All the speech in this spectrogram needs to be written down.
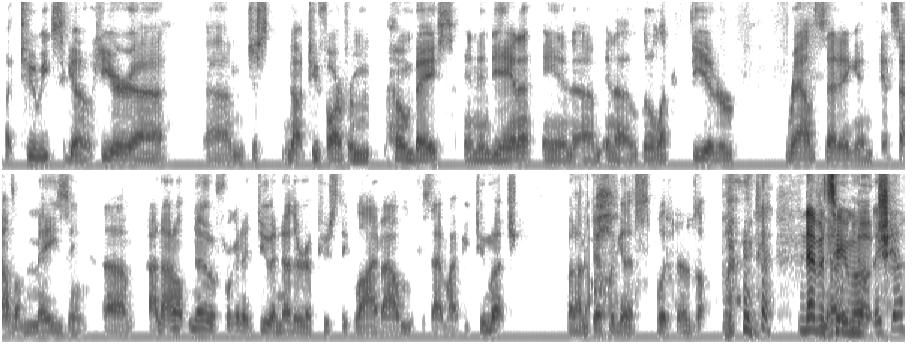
like two weeks ago here. Uh, um, just not too far from home base in Indiana, and um, in a little like theater round setting, and it sounds amazing. Um, and I don't know if we're gonna do another acoustic live album because that might be too much, but I'm definitely gonna split those up. Never No, too you don't think much. so?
